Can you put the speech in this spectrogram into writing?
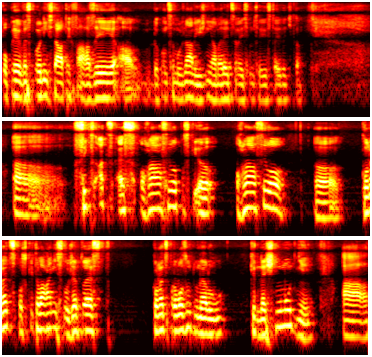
popy ve Spojených státech v Ázii a dokonce možná v Jižní Americe, nejsem si jistý teďka. Uh, SixAxS ohlásilo, uh, ohlásilo uh, konec poskytování služeb, to je konec provozu tunelů k dnešnímu dni a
